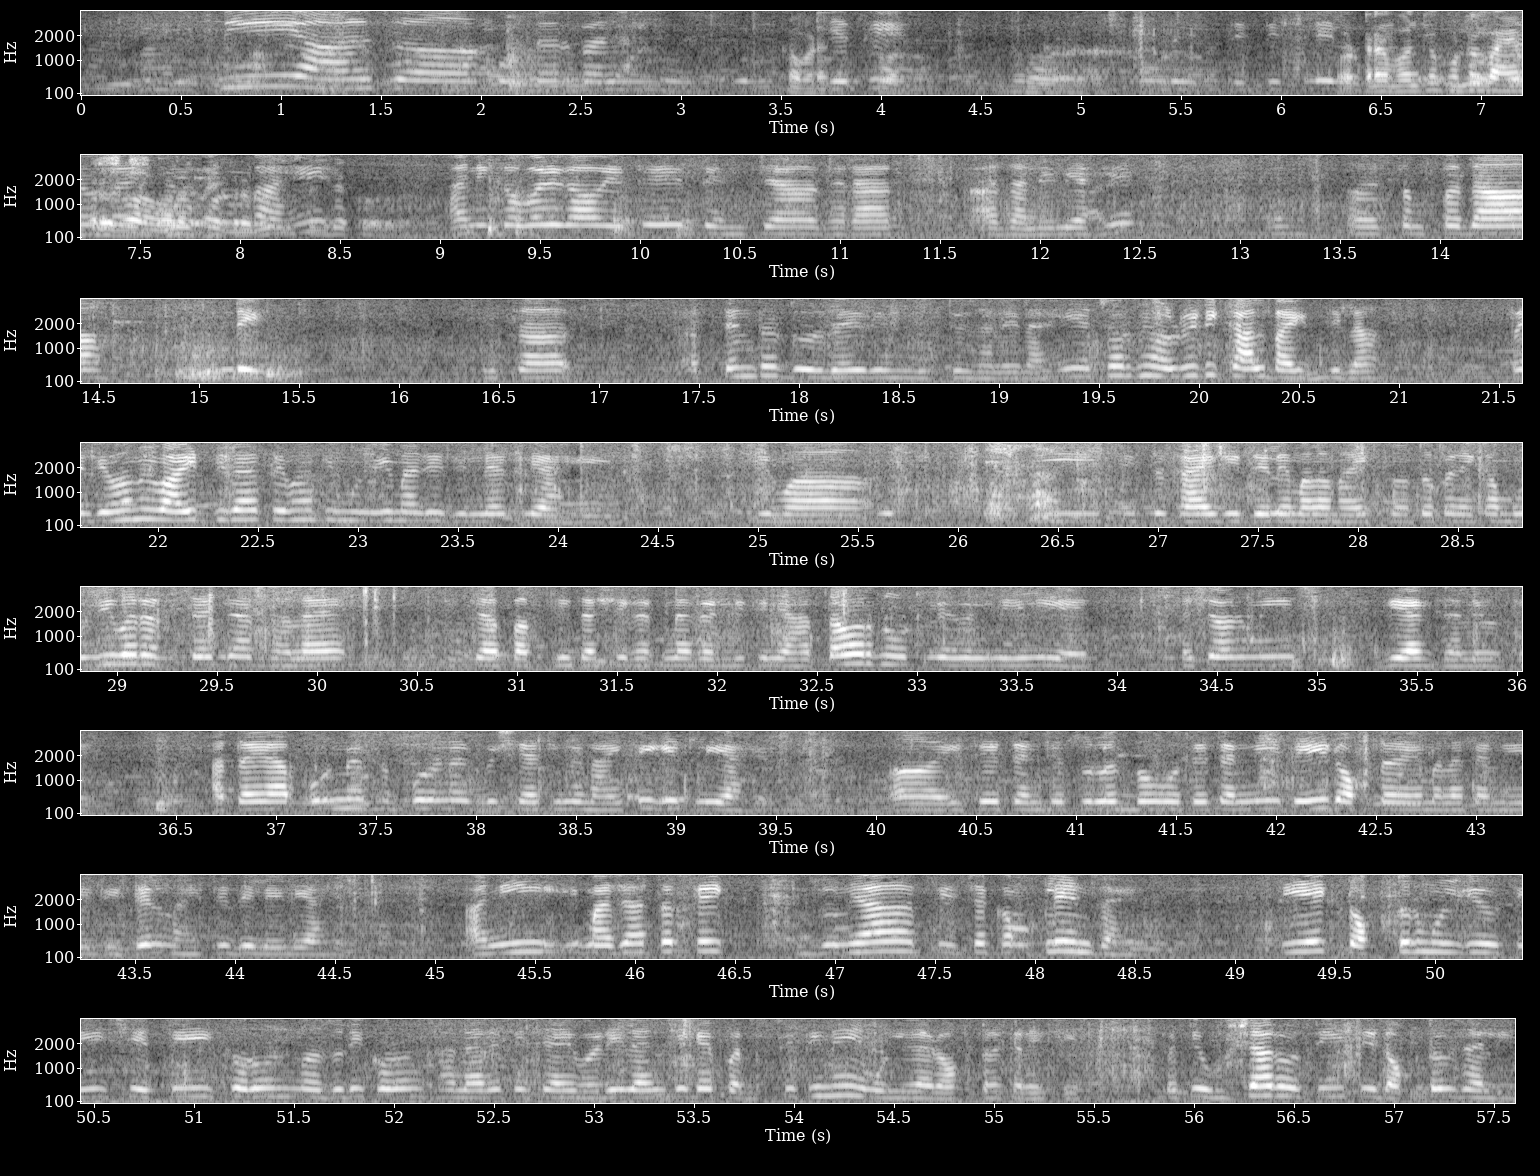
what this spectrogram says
मी आज कोटरबन येथे ते- तिथले कुटुंब आहे. आणि कवळगाव येथे त्यांच्या घरात आज आलेली आहे. संपदा मुंडे तिचा अत्यंत दुर्दैवी मृत्यू झालेला आहे. याच्यावर मी ऑलरेडी काल बाईट दिला. पण जेव्हा मी वाईट दिला तेव्हा ती मुलगी माझ्या जिल्ह्यातली आहे. किंवा की तिचं काय डिटेल आहे मला माहीत नव्हतं पण एका मुलीवर अत्याचार झाला आहे तिच्या बाबतीत अशी घटना घडली तिने हातावर नोट लिहिली आहे. त्याच्यावर मी रिॲक्ट झाले होते. आता या पूर्ण संपूर्ण विषयाची मी माहिती घेतली आहे. इथे त्यांचे चुलत भाऊ होते त्यांनी तेही डॉक्टर आहे मला त्यांनी डिटेल माहिती दिलेली आहे. आणि माझ्या हातात काही जुन्या तिच्या कंप्लेंट्स आहेत. ती एक डॉक्टर मुलगी होती. शेती करून मजुरी करून खाणारे तिच्या आई वडिलांची काही परिस्थिती नाही आहे मुलीला डॉक्टर करायची. पण ती हुशार होती ती डॉक्टर झाली.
